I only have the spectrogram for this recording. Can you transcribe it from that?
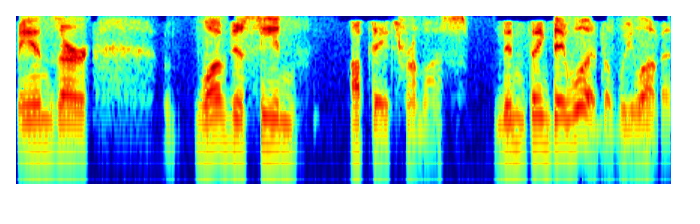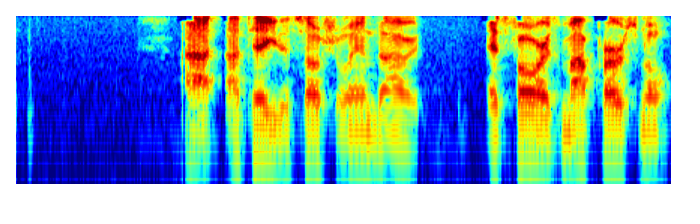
fans are love just seeing updates from us. Didn't think they would, but we love it. I I tell you the social end of it. As far as my personal,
